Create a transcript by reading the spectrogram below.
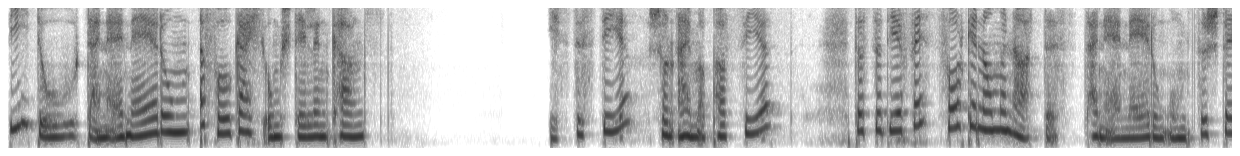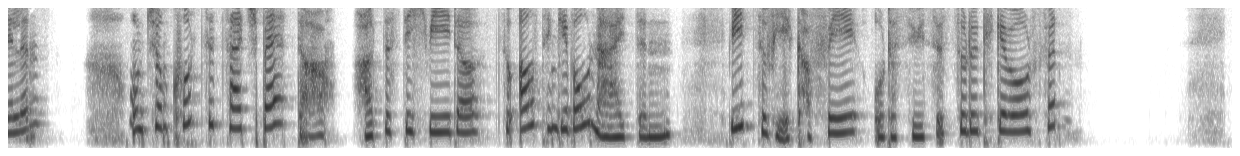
wie du deine Ernährung erfolgreich umstellen kannst. Ist es dir schon einmal passiert, dass du dir fest vorgenommen hattest, deine Ernährung umzustellen und schon kurze Zeit später hat es dich wieder zu alten Gewohnheiten wie zu viel Kaffee oder Süßes zurückgeworfen?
